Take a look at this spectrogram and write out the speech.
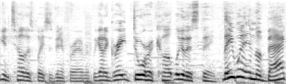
You can tell this place has been here forever. We got a great Dora cup. Look at this thing. They went in the back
